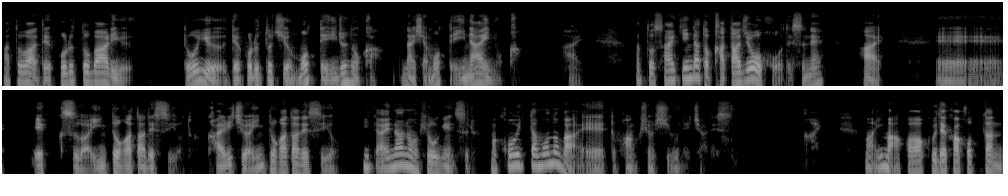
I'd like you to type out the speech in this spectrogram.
あとはデフォルトバリュー、どういうデフォルト値を持っているのか、ないしは持っていないのか、あと最近だと型情報ですね。はい。えー、X はイント型ですよとか、返り値はイント型ですよ、みたいなのを表現する。まあ、こういったものが、えーと、ファンクションシグネチャーです。はい。まあ、今赤枠で囲ったん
